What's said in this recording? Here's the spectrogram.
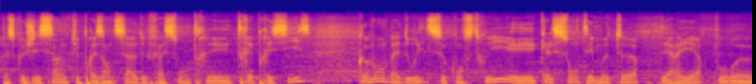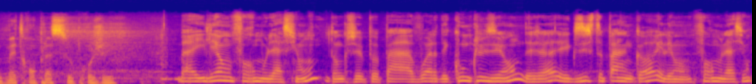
Parce que G5, tu présentes ça de façon très, très précise. Comment Bad Weeds se construit et quels sont tes moteurs derrière pour mettre en place ce projet? Bah, il est en formulation, donc je ne peux pas avoir des conclusions déjà. Il n'existe pas encore, il est en formulation.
